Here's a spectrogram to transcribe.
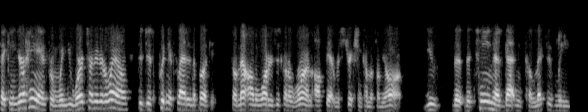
taking your hand from when you were turning it around to just putting it flat in the bucket. So now all the water is just going to run off that restriction coming from your arm. You the the team has gotten collectively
